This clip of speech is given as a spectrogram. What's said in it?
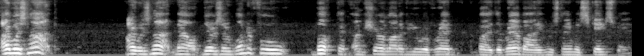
I was not. I was not. Now, there's a wonderful book that I'm sure a lot of you have read by the rabbi whose name escapes me,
